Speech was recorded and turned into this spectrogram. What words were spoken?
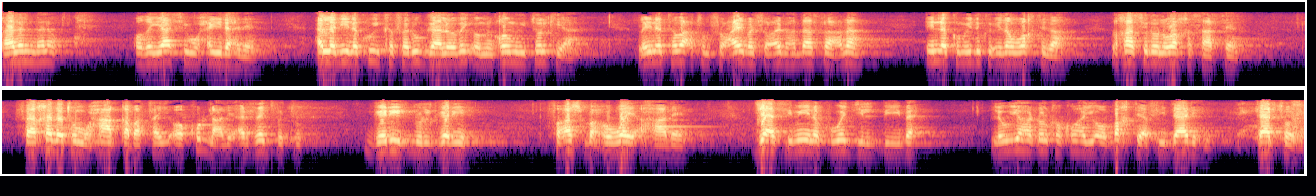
qaala almalow odayaashii waxay yidhaahdeen aladiina kuwii kafaruu gaaloobay oo min qowmihi tolki ah lain itabactum shucayban shucayb haddaad raacdaan inakum idinku idan waktiga lakhaasiruuna waa khasaarteen. Faakhadathum waxaa qabatay oo ku dhacday alrajfatu gariir dhulgariir fa asbaxuu way ahaadeen. Jaasimiina kuwa jilbiiba lowyaha dhulka ku hayo oo baktia fii daarihim daartooda.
